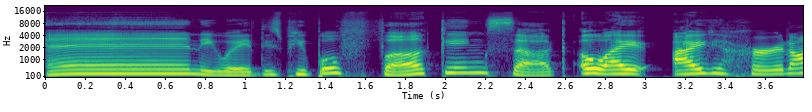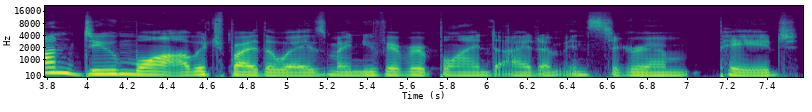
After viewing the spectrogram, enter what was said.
Anyway, these people fucking suck. Oh, I I heard on DeuxMoi, which by the way is my new favorite blind item Instagram page.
